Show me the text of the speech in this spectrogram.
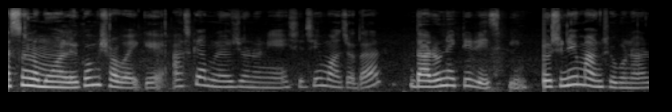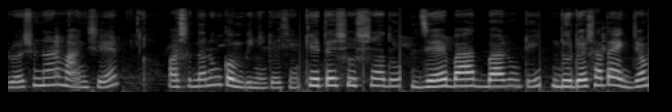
আসসালামু আলাইকুম সবাইকে। আজকে আপনাদের জন্য নিয়ে এসেছি মজাদার, দারুণ একটি রেসিপি রসুনের মাংস বোনা। রসুন আর মাংসের অসাধারণ কম্বিনিকেশন খেতে সুস্বাদু, যে ভাত বা রুটি দুটোর সাথে একদম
